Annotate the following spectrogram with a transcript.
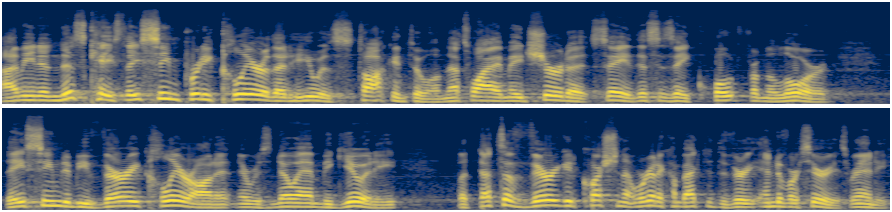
I mean, in this case, they seem pretty clear that he was talking to him. That's why I made sure to say this is a quote from the Lord. They seem to be very clear on it, and there was no ambiguity. But that's a very good question that we're going to come back to at the very end of our series. Randy.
